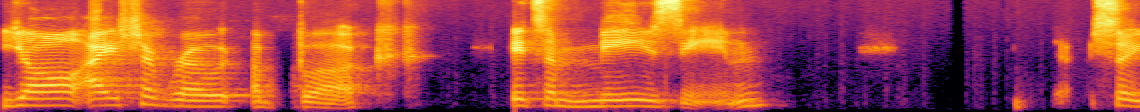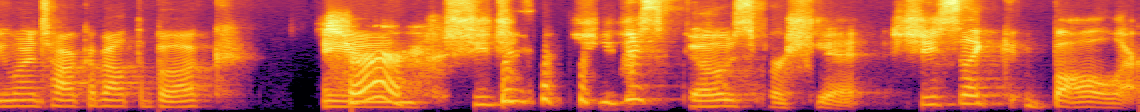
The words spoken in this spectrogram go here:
y'all, Aisha wrote a book. It's amazing. So you want to talk about the book? And sure. she just she just goes for shit. She's like baller.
